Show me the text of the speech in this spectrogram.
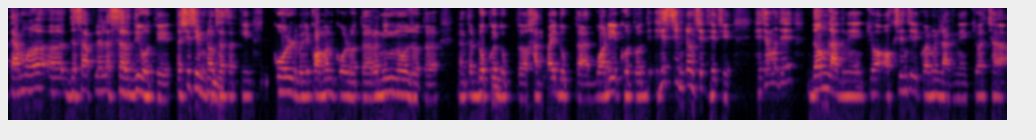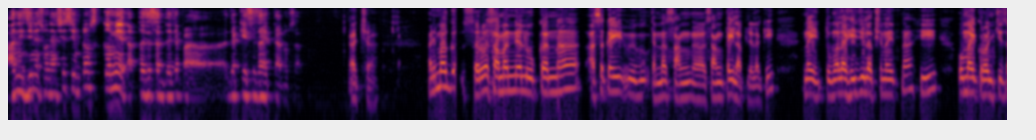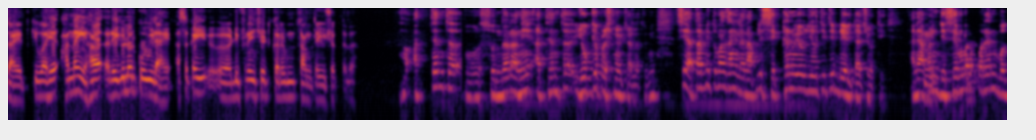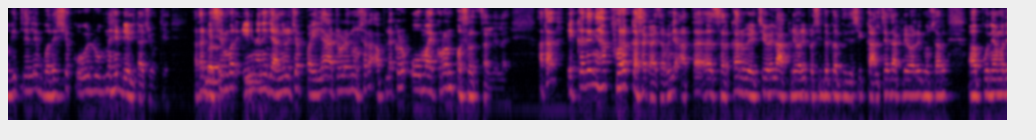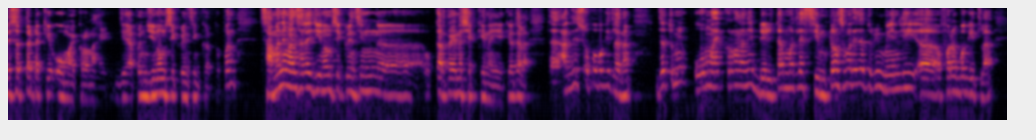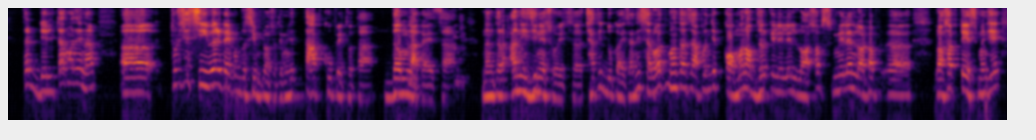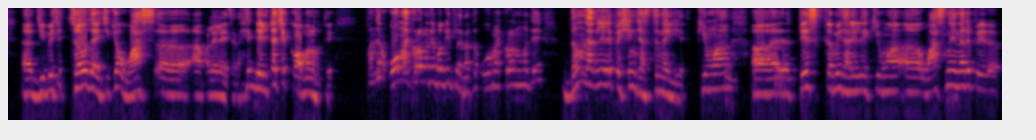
त्यामुळं जसं आपल्याला सर्दी होते तसे सिमटम्स असतात की कोल्ड म्हणजे कॉमन कोल्ड होतं रनिंग नोज होतं नंतर डोकं दुखतं हातपाय दुखतात बॉडी एक होतो. हे सिमटम्स आहेत ह्याचे. ह्याच्यामध्ये दम लागणे किंवा ऑक्सिजनची रिक्वायरमेंट लागणे किंवा अनइझिनेस होणे असे सिमटम्स कमी आहेत आत्ताच्या सध्याच्या ज्या केसेस आहेत त्यानुसार. अच्छा. आणि मग सर्वसामान्य लोकांना असं काही त्यांना सांग सांगता येईल आपल्याला की नाही तुम्हाला ही जी लक्षणं आहेत ना ही ओमायक्रॉनचीच आहेत किंवा हे हा नाही हा रेग्युलर कोविड आहे असं काही डिफरेन्शिएट करून सांगता येऊ शकतं का? अत्यंत सुंदर आणि अत्यंत योग्य प्रश्न विचारला तुम्ही. सी आता मी तुम्हाला सांगितलं ना आपली सेकंड वेव्ह जी होती ती डेल्टाची होती. आणि आपण डिसेंबर पर्यंत बघितलेले बरेचसे कोविड रुग्ण हे डेल्टाचे होते. आता डिसेंबर एन आणि जानेवारीच्या पहिल्या आठवड्यानुसार आपल्याकडे ओ मायक्रॉन पसरत चाललेला आहे. आता एखाद्याने हा फरक कसा कळायचा म्हणजे आता सरकार वेळच्या वेळेला आकडेवारी प्रसिद्ध करते जशी कालच्याच आकडेवारीनुसार पुण्यामध्ये सत्तर टक्के ओ मायक्रॉन आहे जे आपण जिनोम सिक्वेन्सिंग करतो. पण सामान्य माणसाला जिनोम सिक्वेन्सिंग करता येणं शक्य नाहीये किंवा त्याला. तर अगदी सोपं बघितलं ना जर तुम्ही ओ मायक्रॉन आणि डेल्टा मधल्या सिमटम्समध्ये जर तुम्ही मेनली फरक बघितला तर डेल्टामध्ये ना थोडेसे severe type of the symptoms होते. म्हणजे ताप खूप येत होता दम लागायचा नंतर अनइझिनेस व्हायचं छातीत दुखायचं. आणि सर्वात महत्वाचं आपण जे कॉमन ऑब्झर्व केलेले loss of smell and lot of loss of taste म्हणजे जिबेची चव जायची किंवा वास आपल्याला यायचा हे डेल्टाचे कॉमन होते. पण जर ओ मायक्रॉनमध्ये बघितलं ना तर ओ मायक्रॉनमध्ये दम लागलेले पेशंट जास्त नाही आहेत किंवा टेस्ट कमी झालेले किंवा वास न येणारे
